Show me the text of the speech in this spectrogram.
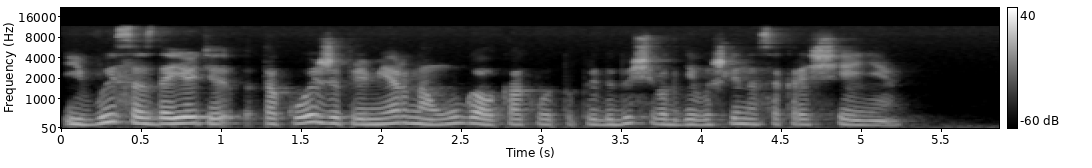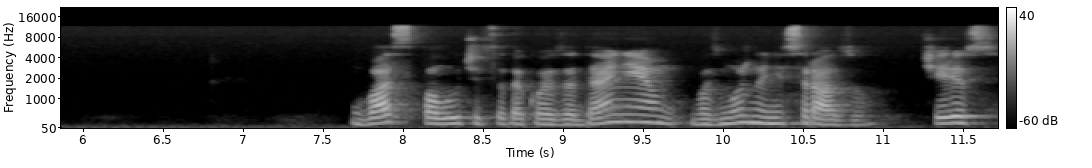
и вы создаете такой же примерно угол, как вот у предыдущего, где вы шли на сокращение. У вас получится такое задание, возможно, не сразу, через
